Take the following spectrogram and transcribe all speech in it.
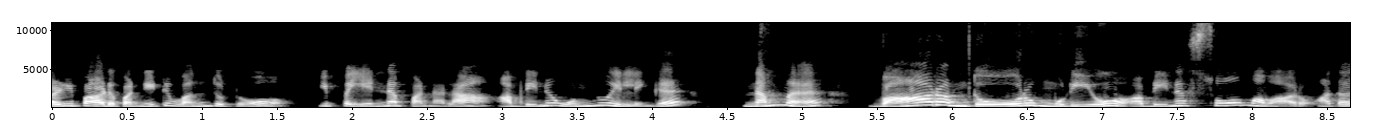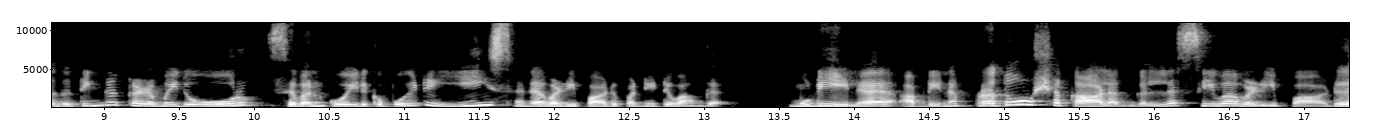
வழிபாடு பண்ணிட்டு வந்துட்டோம். இப்போ என்ன பண்ணலாம் அப்படின்னு ஒன்றும் இல்லைங்க. நம்ம வாரந்தோறும் முடியும் அப்படின்னா சோம வாரம் அதாவது திங்கக்கிழமை தோறும் சிவன் கோயிலுக்கு போயிட்டு ஈசனை வழிபாடு பண்ணிட்டு வாங்க. முடியல அப்படின்னா பிரதோஷ காலங்களில் சிவ வழிபாடு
